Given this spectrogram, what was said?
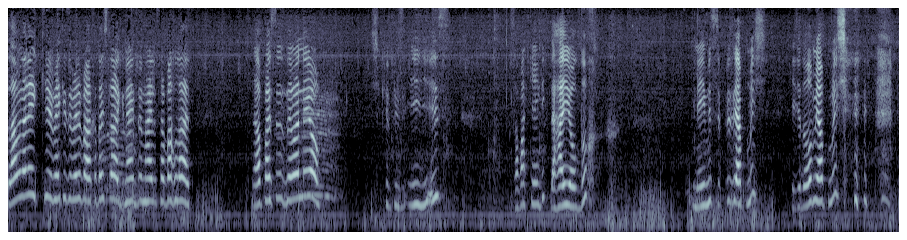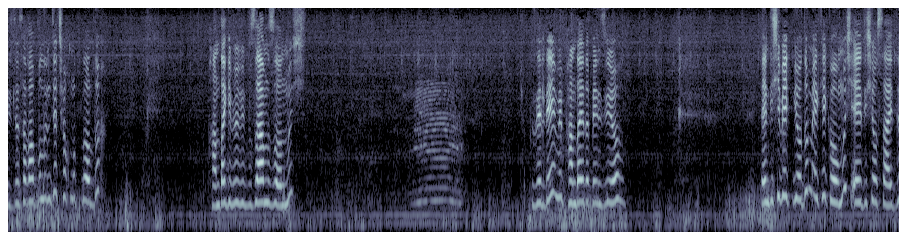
Selamünaleyküm. Herkese merhaba arkadaşlar. Günaydın, hayırlı sabahlar. Ne yaparsınız? Ne var ne yok? Şükür biz iyiyiz. Sabah geldik, daha iyi olduk. İneğimiz sürpriz yapmış. Gece doğum yapmış. biz de sabah bulunca çok mutlu olduk. Panda gibi bir buzağımız olmuş. Güzel değil mi? Pandaya da benziyor. Ben dişi bekliyordum. Erkek olmuş. Eğer dişi olsaydı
